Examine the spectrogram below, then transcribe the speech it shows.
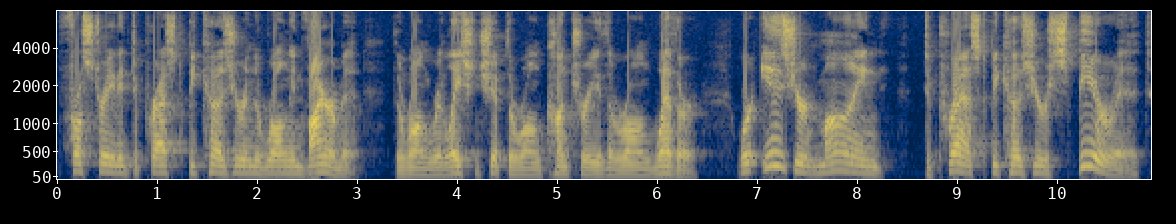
frustrated, depressed because you're in the wrong environment, the wrong relationship, the wrong country, the wrong weather? Or is your mind depressed because your spirit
